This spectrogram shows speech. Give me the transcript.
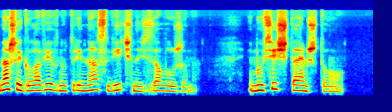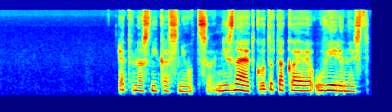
В нашей голове внутри нас вечность заложена. И мы все считаем, что это нас не коснется. Не знаю, откуда такая уверенность.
